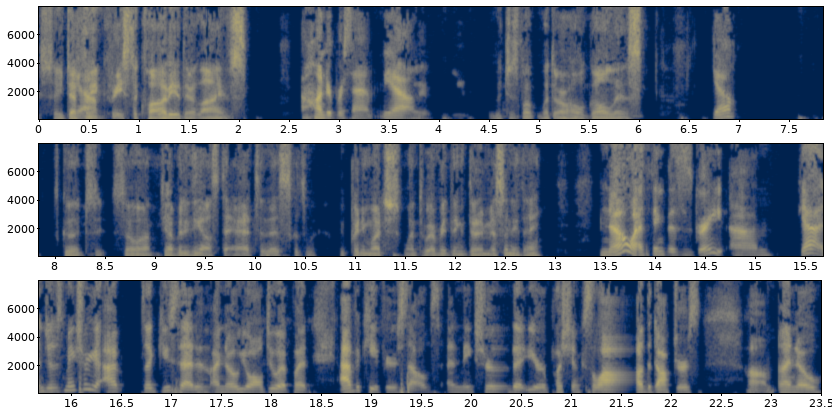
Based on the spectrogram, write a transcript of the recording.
So you definitely Yeah. increase the quality of their lives, A 100% yeah Right. which is what, what our whole goal is. Yep. It's good. So, so uh, do you have anything else to add to this? Because we, pretty much went through everything. Did I miss anything? no i think this is great um yeah and just make sure you like you said and i know you all do it but advocate for yourselves and make sure that you're pushing because a lot of the doctors um, and i know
